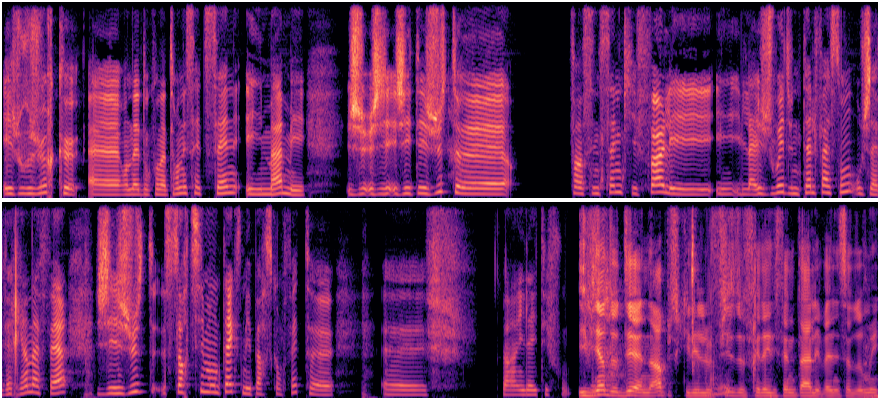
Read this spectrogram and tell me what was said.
Et je vous jure que euh, on a donc on a tourné cette scène et il m'a mais je- j'ai j'ai été juste euh, Enfin, c'est une scène qui est folle et, et il l'a joué d'une telle façon où j'avais rien à faire. J'ai juste sorti mon texte, mais parce qu'en fait, euh, euh, enfin, il a été fou. Il vient de DNA, puisqu'il est le oui. fils de Frédéric Diffenthal et Vanessa Demouy.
